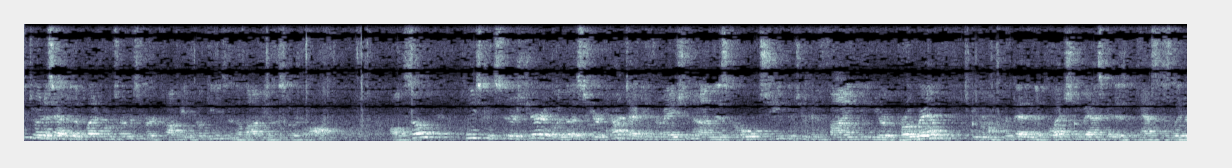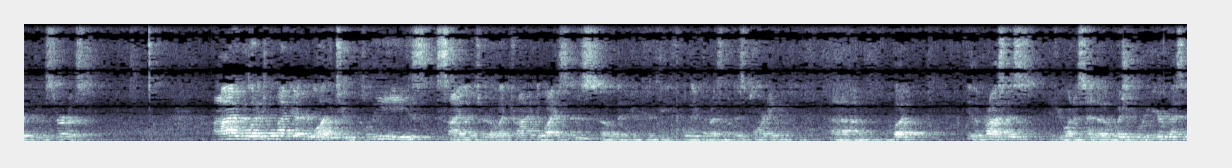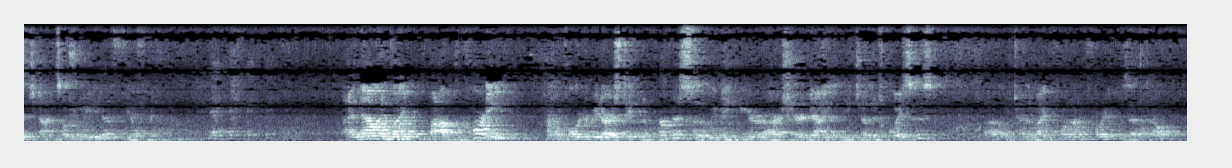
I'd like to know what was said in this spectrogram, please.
join us after the platform service for coffee and cookies in the lobby of the social hall. Also, please consider sharing with us your contact information on this gold sheet that you can find in your program. You can put that in the collection basket as it passes later in the service. I would like to remind everyone to please silence your electronic devices so that you can be fully present this morning. Um, but in the process, you want to send a wish you were here message on social media, feel free. I now invite Bob Picorni to come forward to read our statement of purpose so that we may hear our shared values in each other's voices. Uh, let me turn the microphone on for you. Does that help?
